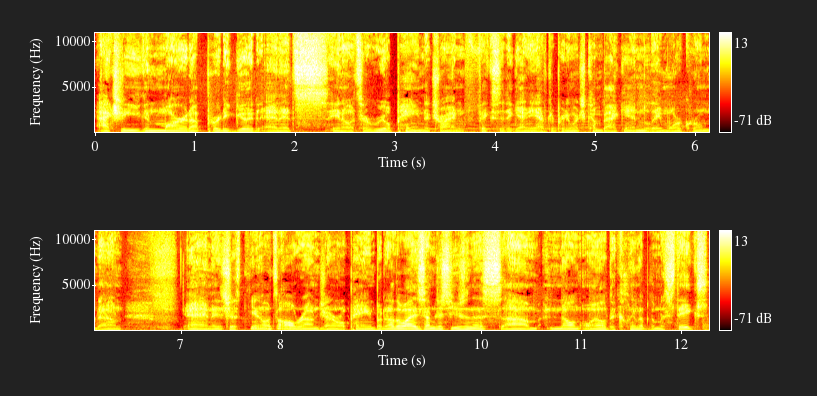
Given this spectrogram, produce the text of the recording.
actually you can mar it up pretty good, and it's you know it's a real pain to try and fix it again. You have to pretty much come back in, lay more chrome down, and it's just, you know, it's all around general pain. But otherwise, I'm just using this um, Nuln Oil to clean up the mistakes,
